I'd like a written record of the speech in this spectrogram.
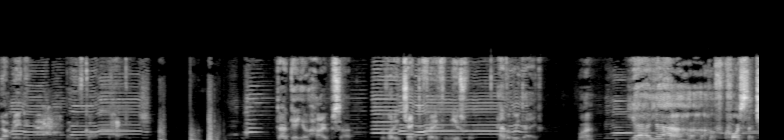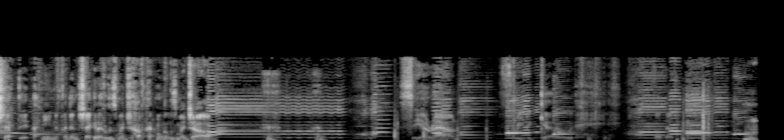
Not really, but you've got a package. Don't get your hopes up. We've already checked it for anything useful. Haven't we, Dave? What? Yeah, yeah, of course I checked it. I mean, if I didn't check it, I'd lose my job. I don't want to lose my job. See you around. Free to go. Hmm.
